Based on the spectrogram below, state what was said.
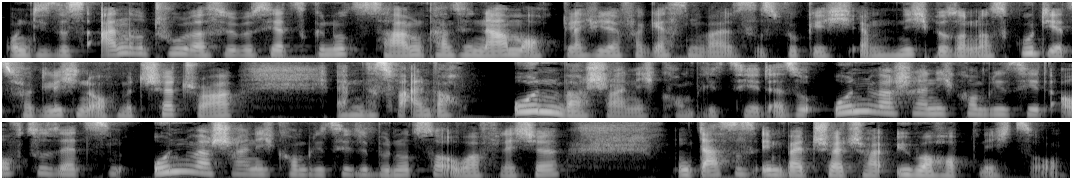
Und dieses andere Tool, was wir bis jetzt genutzt haben, kannst den Namen auch gleich wieder vergessen, weil es ist wirklich ähm, nicht besonders gut jetzt verglichen auch mit Chatra. Ähm, das war einfach unwahrscheinlich kompliziert. Also unwahrscheinlich kompliziert aufzusetzen, unwahrscheinlich komplizierte Benutzeroberfläche. Und das ist eben bei Chatra überhaupt nicht so.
